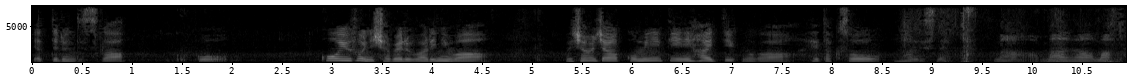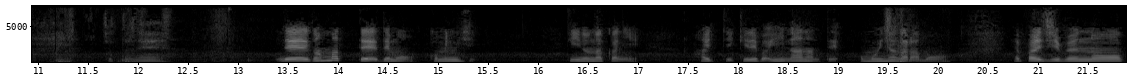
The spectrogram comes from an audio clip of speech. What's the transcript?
やってるんですが、こう、こういうふうに喋る割には、めちゃめちゃコミュニティに入っていくのが下手くそなんですね。まあまあまあまあ、ちょっとね。で、頑張って、でもコミュニティの中に入っていければいいななんて思いながらも、やっぱり自分の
